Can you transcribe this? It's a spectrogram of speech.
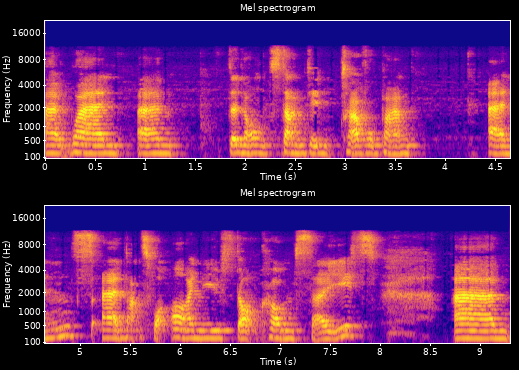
uh, when um, the long-standing travel ban ends and that's what inews.com says. Um,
